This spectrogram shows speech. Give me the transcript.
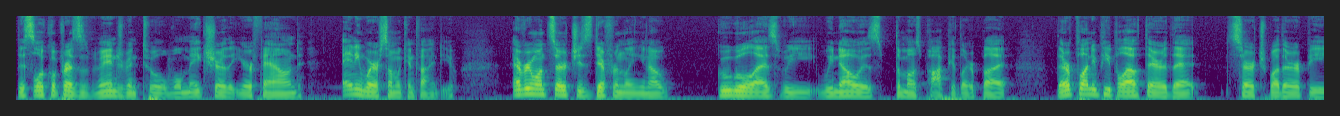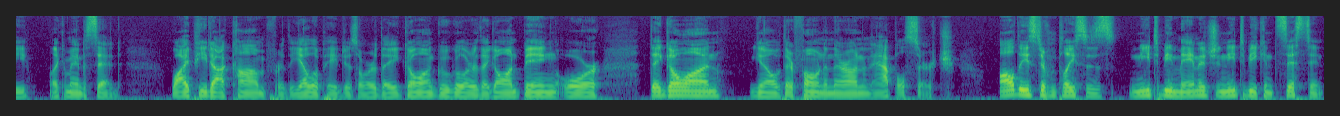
This local presence management tool will make sure that you're found anywhere someone can find you. Everyone searches differently, you know, Google as we we know is the most popular, but there are plenty of people out there that search whether it be like Amanda said, yp.com for the yellow pages or they go on Google or they go on Bing or they go on you know their phone and they're on an Apple search. All these different places need to be managed and need to be consistent.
